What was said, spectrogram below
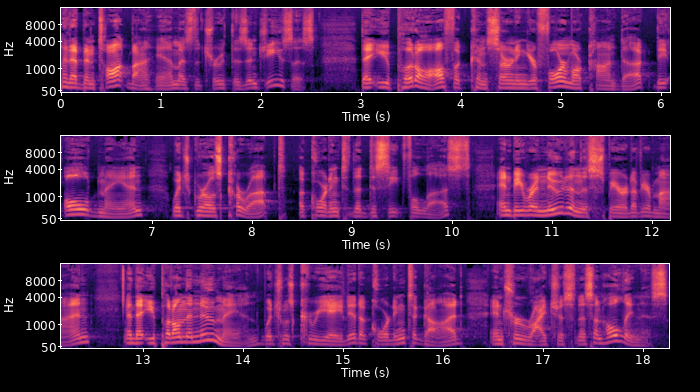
and have been taught by him, as the truth is in Jesus, that you put off concerning your former conduct the old man, which grows corrupt according to the deceitful lusts, and be renewed in the spirit of your mind, and that you put on the new man, which was created according to God in true righteousness and holiness.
